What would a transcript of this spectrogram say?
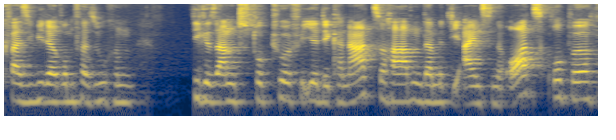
quasi wiederum versuchen, die Gesamtstruktur für ihr Dekanat zu haben, damit die einzelne Ortsgruppe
